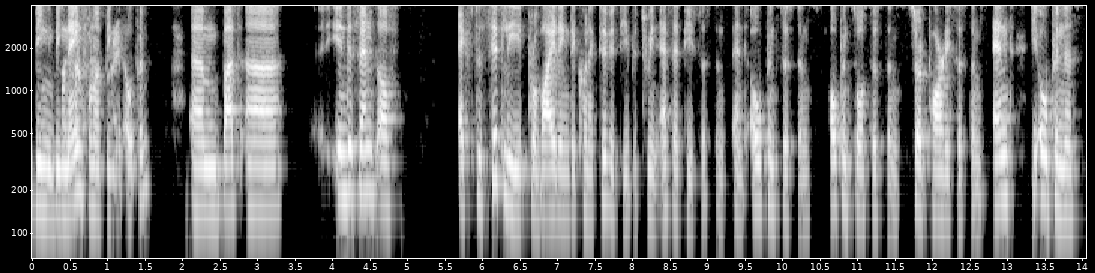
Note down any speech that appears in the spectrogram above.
being being named for not being that open. Um, but uh, in the sense of explicitly providing the connectivity between SAP systems and open systems, open source systems, third party systems, and the openness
